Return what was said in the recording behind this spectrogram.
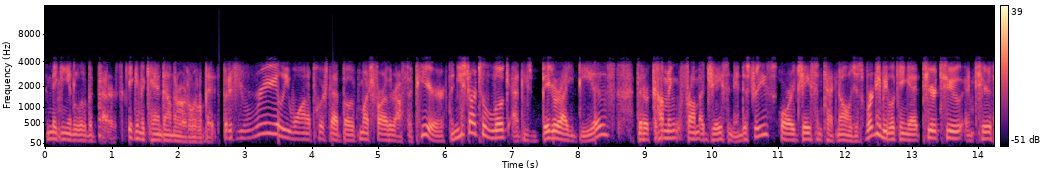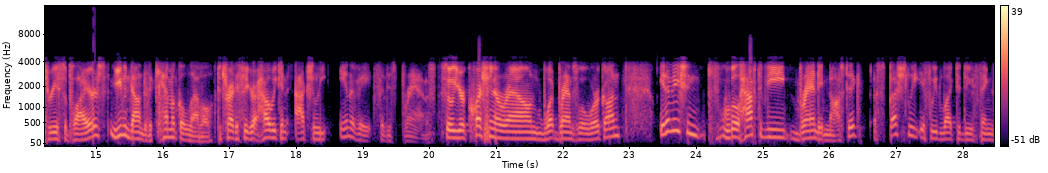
and making it a little bit better. It's kicking the can down the road a little bit. But if you really want to push that boat much farther off the pier, then you start to look at these bigger ideas that are coming from adjacent industries or adjacent technologies. We're going to be looking at tier two and tier three suppliers, even down to the chemical level, to try to figure out how we can actually innovate for these brands. So your question around what brands we'll work on, innovation will have to be brand agnostic, especially if we'd like to do things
